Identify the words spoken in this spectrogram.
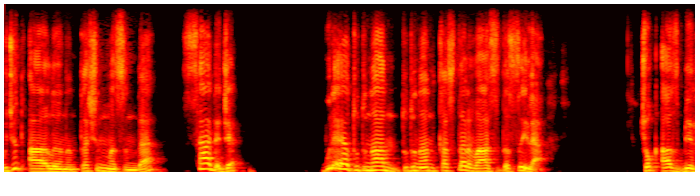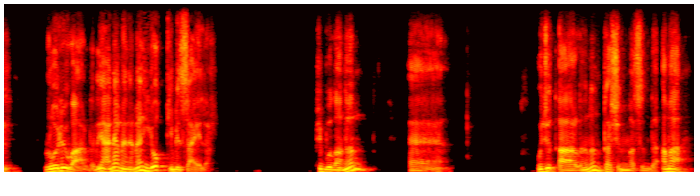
vücut ağırlığının taşınmasında sadece buraya tutunan tutunan kaslar vasıtasıyla çok az bir rolü vardır. Yani hemen hemen yok gibi sayılır. Fibulanın e, vücut ağırlığının taşınmasında ama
